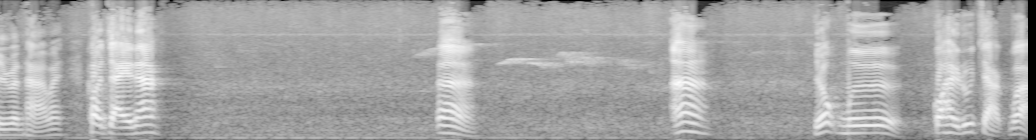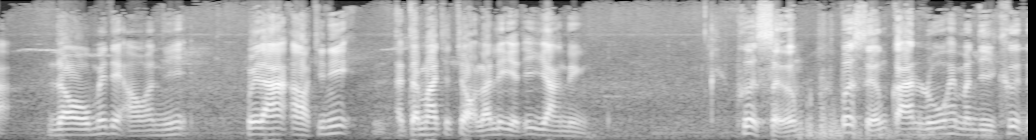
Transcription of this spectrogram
มีปัญหาไหมเข้าใจนะอ่าอ่ายกมือ ก็ให้รู้จักว่าเราไม่ได้เอาอันนี้ เวลาเอาทีนี้อาจจะมาจะเจาะรายละเอียดอีกอย่างหนึ่ง เพื่อเสริมเพื่อเสริมการรู้ให้มันดีขึ้น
